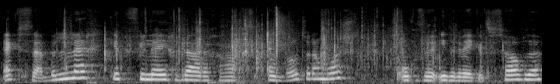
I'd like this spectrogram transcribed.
Extra beleg, kipfilet, gebraden gehakt en boterhamworst. Dat is ongeveer iedere week hetzelfde.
